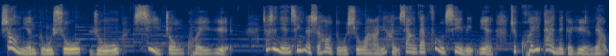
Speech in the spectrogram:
少年读书如隙中窥月，就是年轻的时候读书啊，你很像在缝隙里面去窥探那个月亮，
